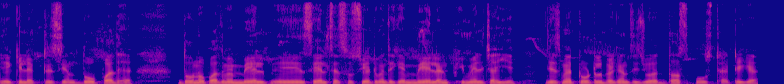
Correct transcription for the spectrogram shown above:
एक इलेक्ट्रिशियन दो पद है। दोनों पद में मेल सेल्स एसोसिएट में देखिए मेल एंड फीमेल चाहिए, जिसमें टोटल वैकेंसी जो है दस पोस्ट है, ठीक है?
